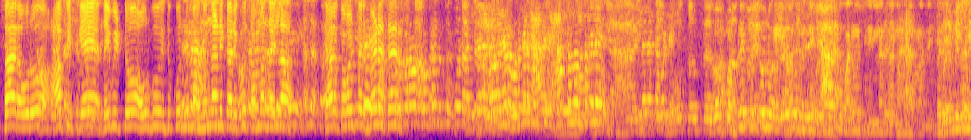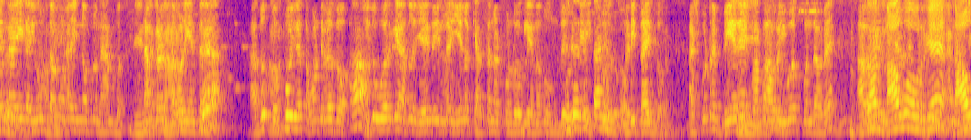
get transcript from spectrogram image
ಸರ್ ಅವರು ಆಫೀಸ್ಗೆ ದಯವಿಟ್ಟು ಅವ್ರಿಗೂ ಇದಕ್ಕೂ ನಿಮ್ಮ ನೋಂದಣಿ ಕಾರ್ಯಕ್ಕೂ ಸಂಬಂಧ ಇಲ್ಲ ಯಾರು ತಗೊಳ್ತಾರೆ ಬೇಡ ಸರ್ ಪರ್ಮಿಷನ್. ಈಗ ಇವ್ರು ತಗೊಂಡ್ರೆ ಇನ್ನೊಬ್ರು ನಾನ್ ನಮ್ ಕಡೆ ತಗೊಳ್ಳಿ ಅಂತ ಬೇಡ. ಅದು ತಪ್ಪು ಈಗ ತಗೊಂಡಿರೋದು ಇದುವರೆಗೆ ಅದು ಏನು ಇಲ್ಲ ಏನೋ ಕೆಲಸ ನಡ್ಕೊಂಡು ಹೋಗ್ಲಿ ಅನ್ನೋದು ಒಂದು ನಡೀತಾ ಇತ್ತು ಅಷ್ಟ್ ಬಿಟ್ರೆ ಬೇರೆ ಪಾಪ ಅವರು ಇವತ್ತು ಬಂದವ್ರೆ. ಸರ್ ನಾವು ಅವ್ರಿಗೆ ನಾವು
